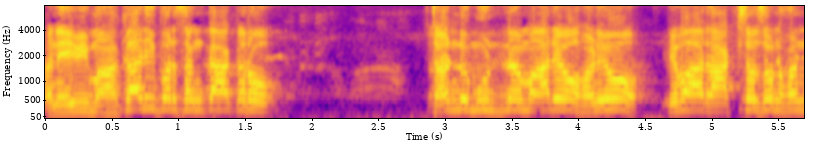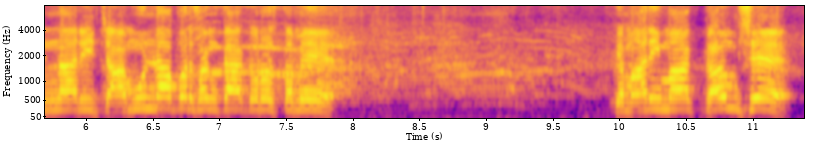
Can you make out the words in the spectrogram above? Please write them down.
અને એવી મહાકાળી પર શંકા કરો. ચંડમુંડને માર્યો, હણ્યો, એવા રાક્ષસોને હણનારી ચામુંડા પર શંકા કરો તમે. કે મારી માં કમ છે.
